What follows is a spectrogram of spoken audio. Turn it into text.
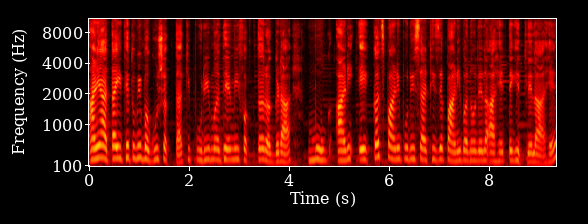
आणि आता इथे तुम्ही बघू शकता की पुरीमध्ये मी फक्त रगडा मूग आणि एकच पाणीपुरीसाठी जे पाणी बनवलेलं आहे ते घेतलेलं आहे.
